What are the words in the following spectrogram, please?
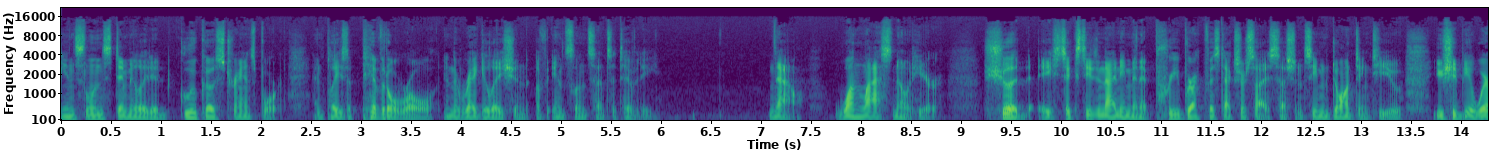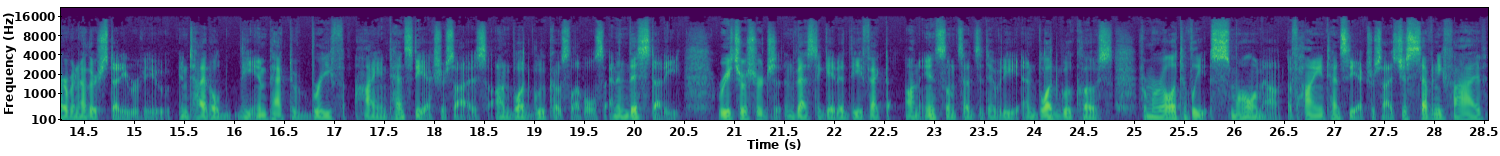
insulin stimulated glucose transport and plays a pivotal role in the regulation of insulin sensitivity. Now, one last note here. Should a 60 to 90 minute pre breakfast exercise session seem daunting to you, you should be aware of another study review entitled The Impact of Brief High Intensity Exercise on Blood Glucose Levels. And in this study, researchers investigated the effect on insulin sensitivity and blood glucose from a relatively small amount of high intensity exercise, just 75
